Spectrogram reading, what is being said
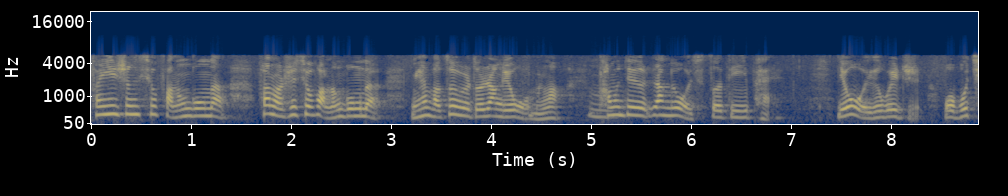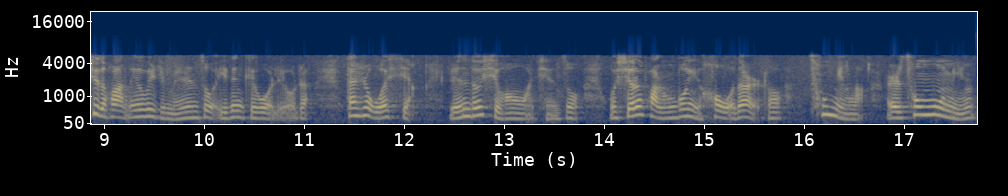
范医生修法轮功的，范老师修法轮功的，你看把座位都让给我们了，他们就让给我去坐第一排，有我一个位置，我不去的话，那个位置没人坐，一定给我留着，但是我想。人都喜欢往前坐。我学了法轮功以后，我的耳朵聪明了，耳聪目明。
